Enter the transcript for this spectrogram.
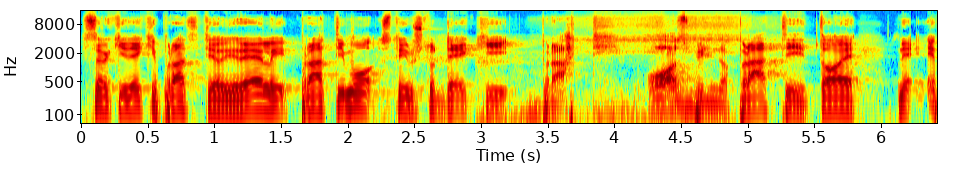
Srki Deki pratite ali reli, pratimo, s tim što Deki prati. Ozbiljno prati, to je, ne, e,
